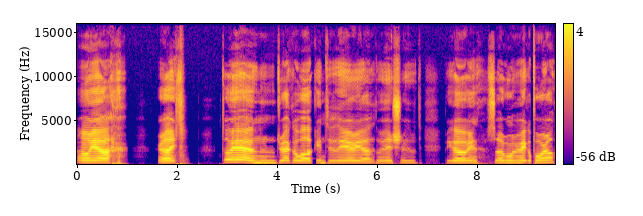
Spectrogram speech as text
Oh, yeah. right. Toya and Draco walk into the area where they should be going. Someone make a portal?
